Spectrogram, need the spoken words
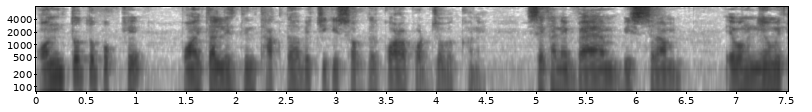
অন্তত পক্ষে পঁয়তাল্লিশ দিন থাকতে হবে চিকিৎসকদের কড়া পর্যবেক্ষণে। সেখানে ব্যায়াম, বিশ্রাম এবং নিয়মিত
